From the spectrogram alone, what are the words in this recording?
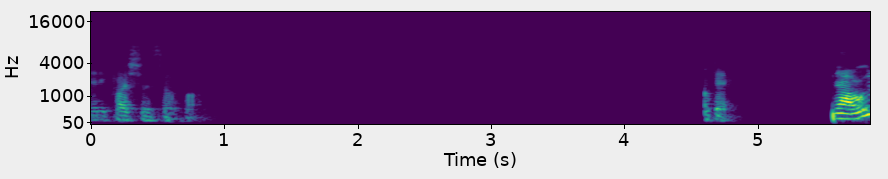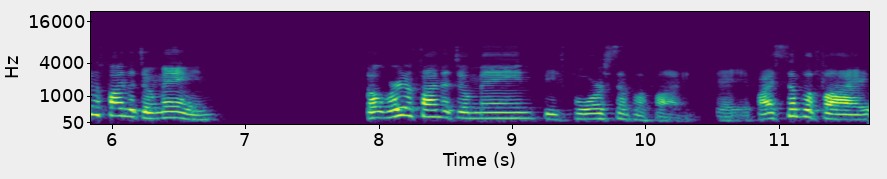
Any questions so far? Okay, now we're gonna find the domain. But we're gonna find the domain before simplifying, okay? If I simplify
